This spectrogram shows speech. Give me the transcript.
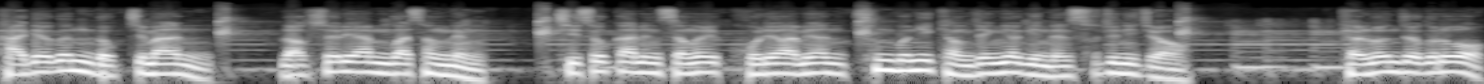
가격은 높지만 럭셔리함과 성능, 지속 가능성을 고려하면 충분히 경쟁력 있는 수준이죠. 결론적으로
